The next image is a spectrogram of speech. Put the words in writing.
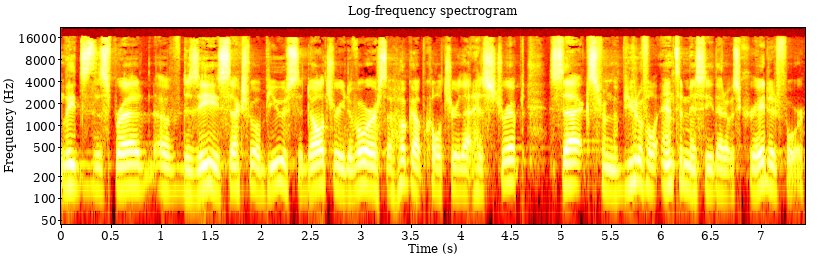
leads to the spread of disease, sexual abuse, adultery, divorce, a hookup culture that has stripped sex from the beautiful intimacy that it was created for,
